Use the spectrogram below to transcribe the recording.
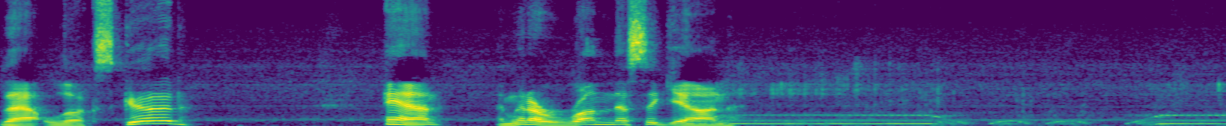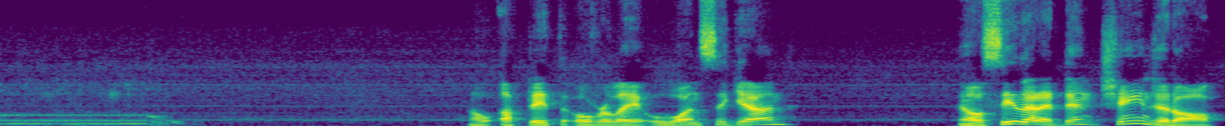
That looks good. And I'm gonna run this again. I'll update the overlay once again. And you'll see that it didn't change at all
